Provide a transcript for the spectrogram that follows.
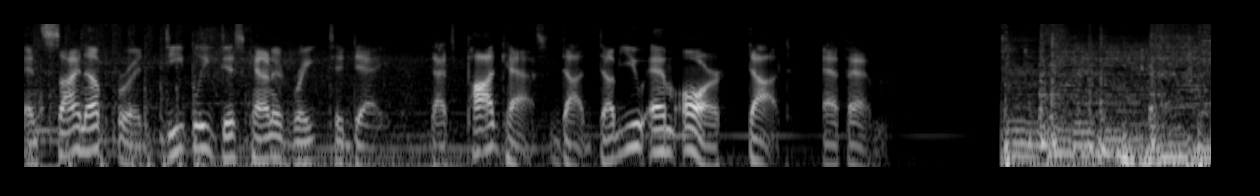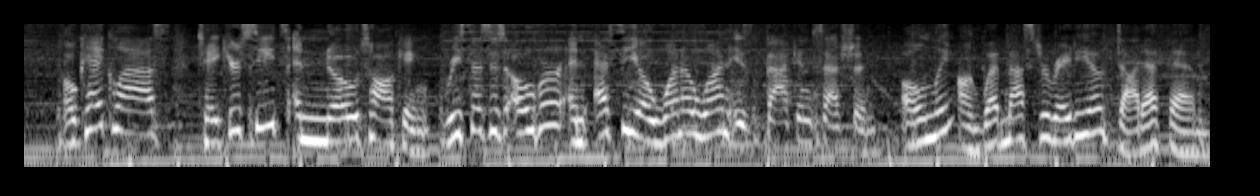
and sign up for a deeply discounted rate today. That's podcast.wmr.fm. Okay, class, take your seats and no talking. Recess is over and SEO 101 is back in session, only on webmasterradio.fm.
